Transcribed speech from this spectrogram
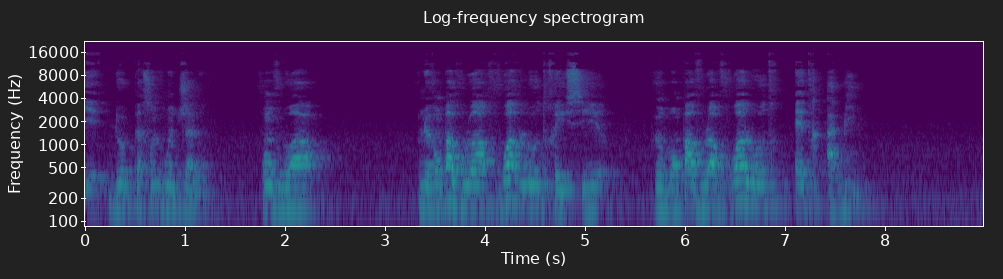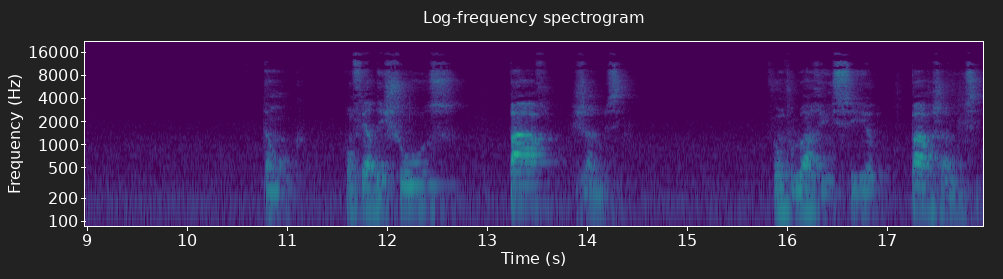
et d'autres personnes vont être jaloux, vont vouloir, ne vont pas vouloir voir l'autre réussir, ne vont pas vouloir voir l'autre être habile. Donc, vont faire des choses par jalousie. Vont vouloir réussir par jalousie,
